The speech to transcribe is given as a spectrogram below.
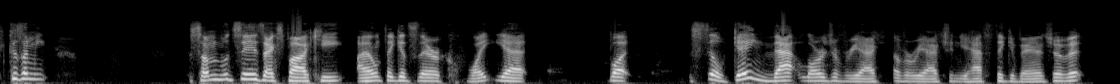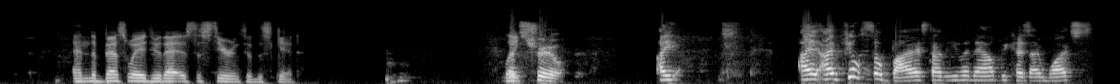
Because I mean, some would say it's X Pac heat. I don't think it's there quite yet, but still, getting that large of react of a reaction, you have to take advantage of it, and the best way to do that is to steer into the skid. Like That's true. I, I I feel so biased on Eva now because I watched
